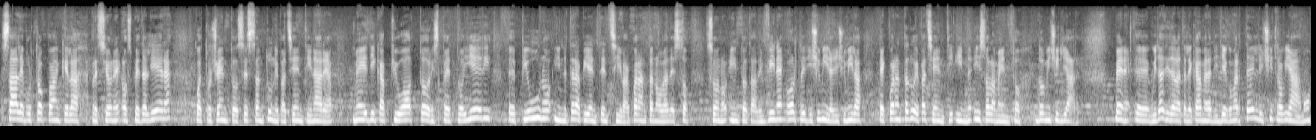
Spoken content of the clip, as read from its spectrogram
Sale purtroppo anche la pressione ospedaliera, 461 i pazienti in area medica, più 8 rispetto a ieri, eh, più 1 in terapia intensiva, 49 adesso sono in totale. Infine oltre 10.000, 10.042 pazienti in isolamento domiciliare. Bene, eh, guidati dalla telecamera di Diego Martelli ci troviamo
